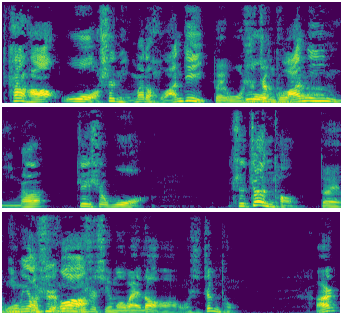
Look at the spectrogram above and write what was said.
看好，我是你们的皇帝，对我是正统的管理你们，这是我，是正统。对你们要我不是邪魔外道啊，我是正统。而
